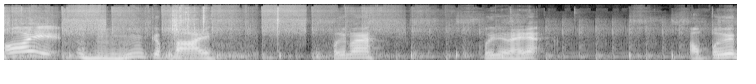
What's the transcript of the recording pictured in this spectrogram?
โอ้ยเกือบตาย ปืนมา ปืนอยู่ไหนเนี่ย เอาปืน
